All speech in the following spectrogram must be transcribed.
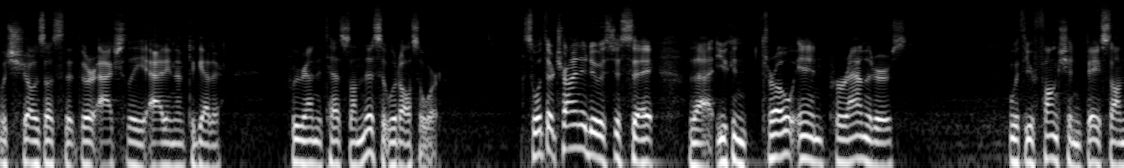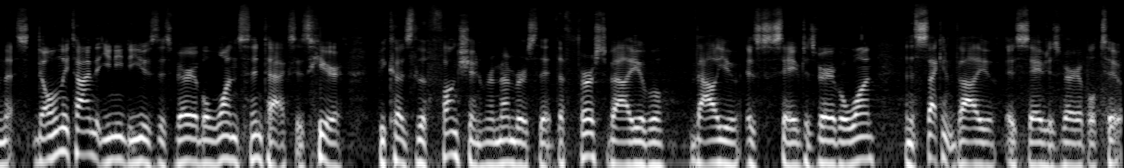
which shows us that they're actually adding them together. If we ran the test on this, it would also work. So what they're trying to do is just say that you can throw in parameters with your function based on this. The only time that you need to use this variable one syntax is here because the function remembers that the first valuable value is saved as variable one and the second value is saved as variable two.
